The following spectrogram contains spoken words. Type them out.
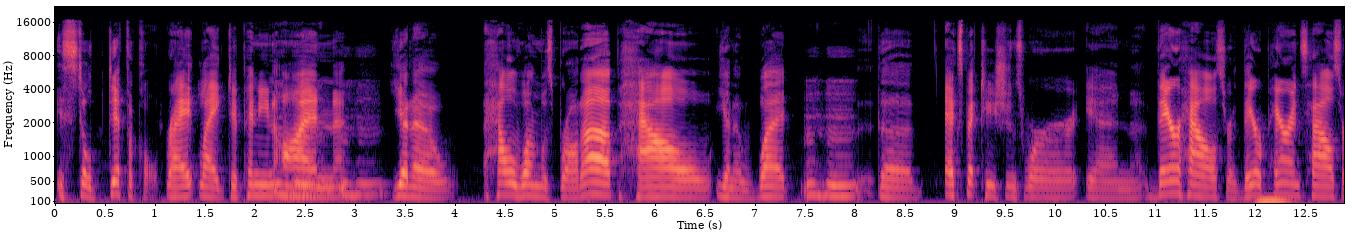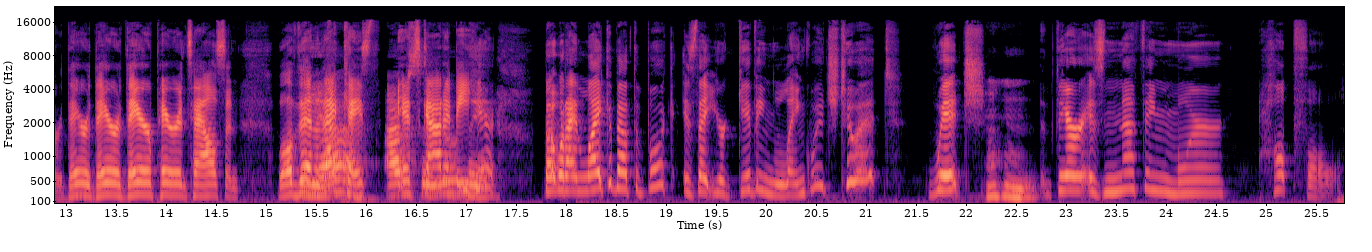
is still difficult, right? Like, depending Mhm, on, mhm, you know, how one was brought up, how, you know, what mhm. the expectations were in their house or their parents' house or their, their, their parents' house. And well, then in that Yeah, case, it's got to be here. But what I like about the book is that you're giving language to it, which Mhm. there is nothing more helpful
